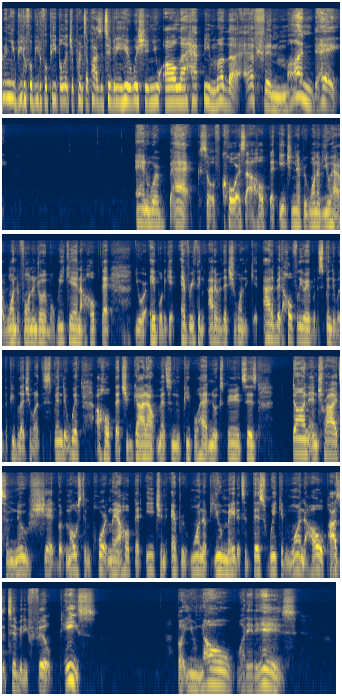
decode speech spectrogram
beautiful, beautiful people. It's your Prince of Positivity here, wishing you all a happy mother effing Monday. And we're back. So, of course, I hope that each and every one of you had a wonderful and enjoyable weekend. I hope that you were able to get everything out of it that you wanted to get out of it. Hopefully, you're able to spend it with the people that you wanted to spend it with. I hope that you got out, met some new people, had new experiences, done and tried some new shit. But most importantly, I hope that each and every one of you made it to this week in one whole positivity filled peace. But you know what it is.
